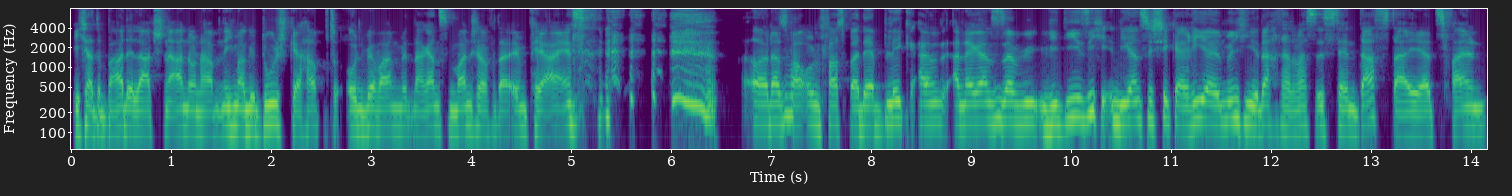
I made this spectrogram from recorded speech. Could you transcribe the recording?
ich hatte Badelatschen an und habe nicht mal geduscht gehabt und wir waren mit einer ganzen Mannschaft da im P1. Oh, das war unfassbar. Der Blick an, an der ganzen, wie, wie die sich in die ganze Schickeria in München gedacht hat, was ist denn das da jetzt? Fallen,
